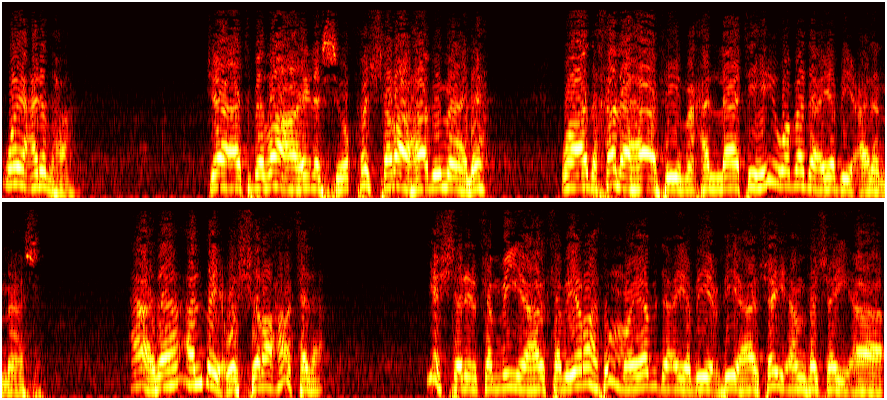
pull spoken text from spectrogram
ويعرضها. جاءت بضاعة إلى السوق فاشتراها بماله وأدخلها في محلاته وبدأ يبيع على الناس. هذا البيع والشراء هكذا. يشتري الكمية الكبيرة ثم يبدأ يبيع فيها شيئا فشيئا.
